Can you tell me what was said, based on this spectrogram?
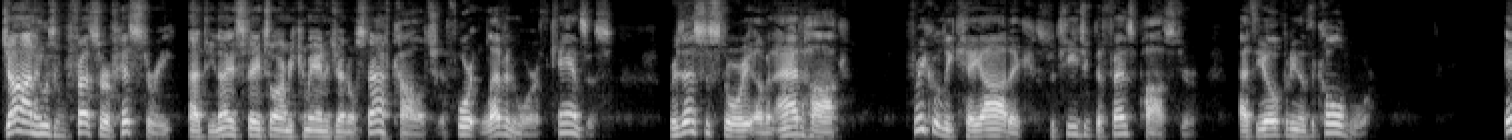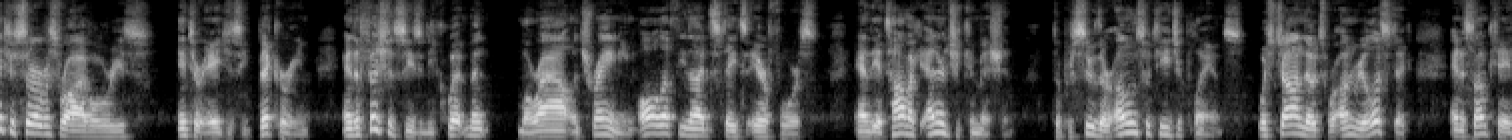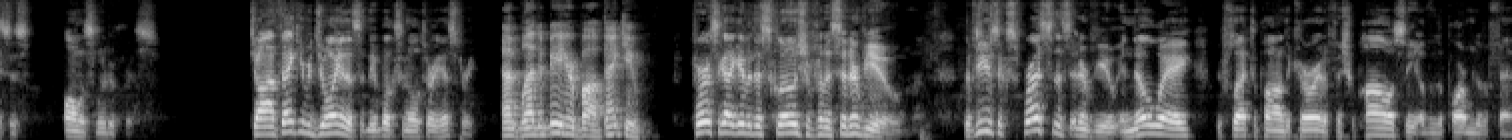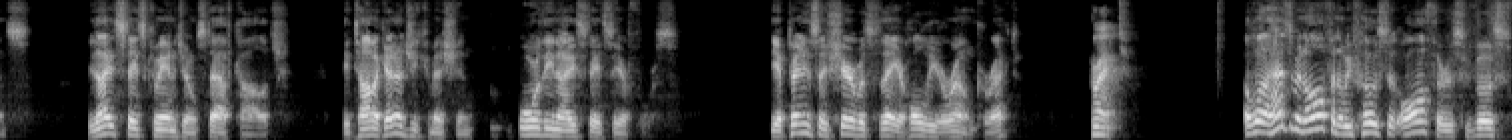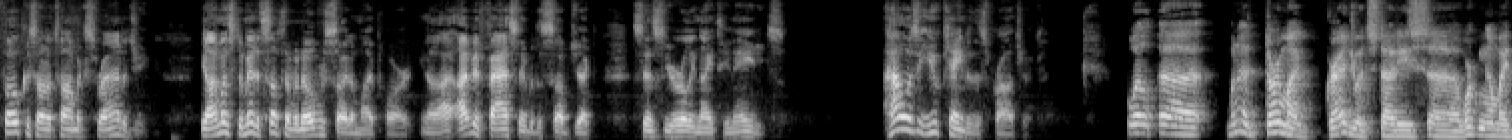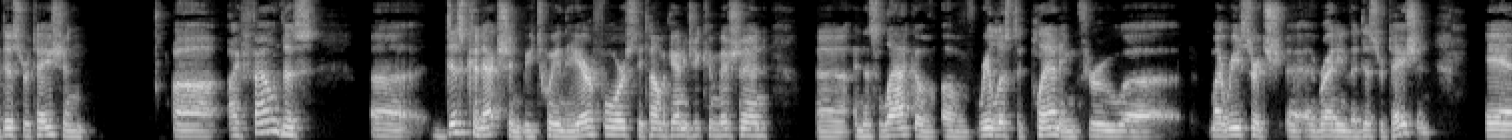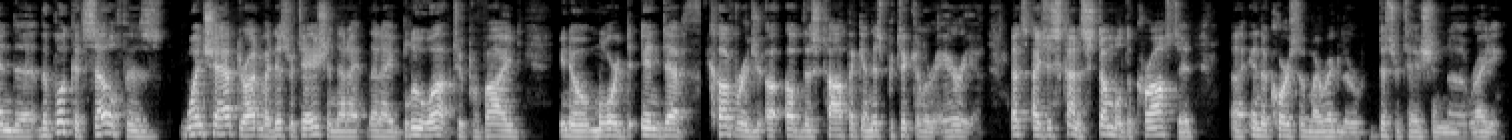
John, who was a professor of history at the United States Army Command and General Staff College at Fort Leavenworth, Kansas, presents the story of an ad hoc, frequently chaotic strategic defense posture at the opening of the Cold War. Inter-service rivalries, interagency bickering, and deficiencies in equipment, morale, and training all left the United States Air Force and the Atomic Energy Commission to pursue their own strategic plans, which John notes were unrealistic and in some cases almost ludicrous. John, thank you for joining us at New Books in Military History. I'm glad to be here, Bob. Thank you. First, I got to give a disclosure for this interview. The views expressed in this interview in no way reflect upon the current official policy of the Department of Defense, the United States Command and General Staff College, the Atomic Energy Commission, or the United States Air Force. The opinions I share with us today are wholly your own, correct? Correct. Well, it hasn't been often that we've hosted authors who focus on atomic strategy. You know, I must admit it's something of an oversight on my part. You know, I, have been fascinated with the subject since the early 1980s. How is it you came to this project? Well, uh, when I, during my graduate studies, uh, working on my dissertation, uh, I found this uh, disconnection between the Air Force, the Atomic Energy Commission, uh, and this lack of, of realistic planning through uh, my research uh, writing the dissertation. And uh, the book itself is one chapter out of my dissertation that I that I blew up to provide you know more in-depth coverage of, of this topic and this particular area. That's I just kind of stumbled across it in the course of my regular dissertation writing.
